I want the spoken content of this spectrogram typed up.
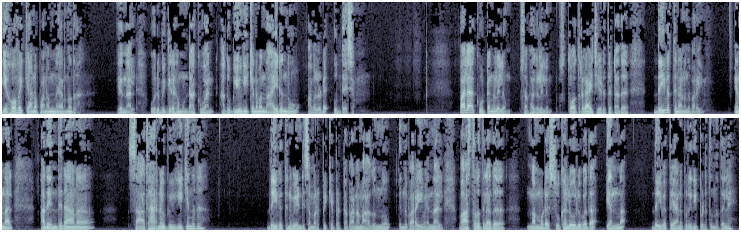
യഹോവയ്ക്കാണ് പണം നേർന്നത്. എന്നാൽ ഒരു വിഗ്രഹമുണ്ടാക്കുവാൻ അതുപയോഗിക്കണമെന്നായിരുന്നു അവളുടെ ഉദ്ദേശം. പല കൂട്ടങ്ങളിലും സഭകളിലും സ്തോത്രകാഴ്ച എടുത്തിട്ട് അത് ദൈവത്തിനാണെന്ന് പറയും. എന്നാൽ അതെന്തിനാണ് സാധാരണ ഉപയോഗിക്കുന്നത്? ദൈവത്തിനു വേണ്ടി സമർപ്പിക്കപ്പെട്ട പണമാകുന്നു എന്ന് പറയും. എന്നാൽ വാസ്തവത്തിൽ അത് നമ്മുടെ സുഖലോലുപത എന്ന ദൈവത്തെയാണ് പ്രീതിപ്പെടുത്തുന്നതല്ലേ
